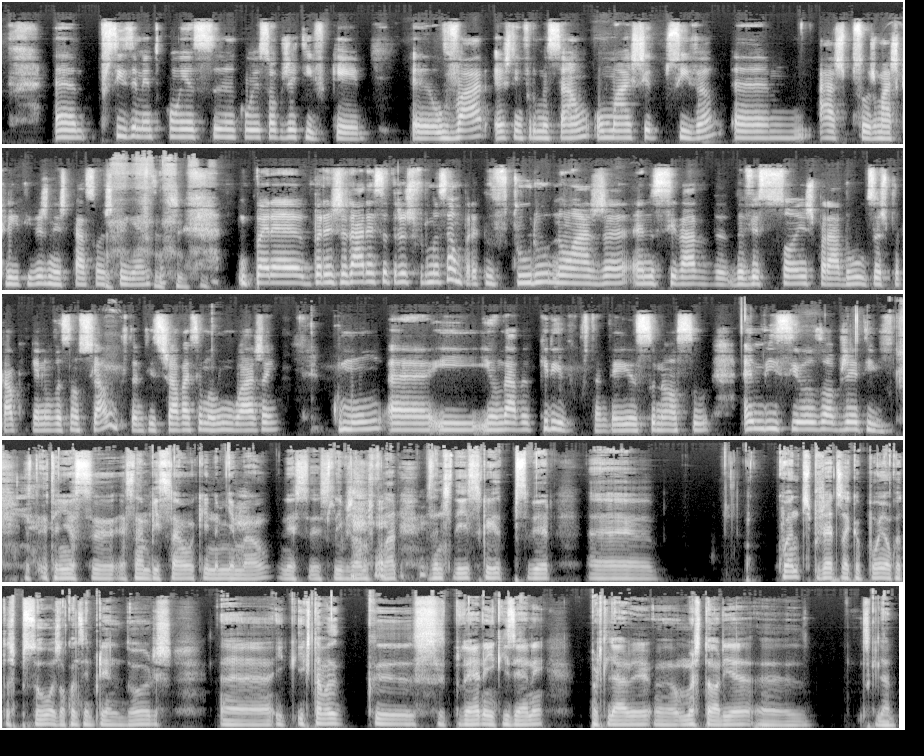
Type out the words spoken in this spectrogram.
uh, precisamente com esse, com esse objetivo que é Uh, levar esta informação o mais cedo possível um, às pessoas mais criativas, neste caso são as crianças, para, para gerar essa transformação, para que de futuro não haja a necessidade de, de haver sessões para adultos a explicar o que é inovação social e, portanto, isso já vai ser uma linguagem comum uh, e, e um dado adquirido. Portanto, é esse o nosso ambicioso objetivo. Eu tenho esse, essa ambição aqui na minha mão, nesse livro já vamos falar, mas antes disso queria perceber uh, quantos projetos é que apoiam, quantas pessoas ou quantos empreendedores uh, e, e gostava que, se puderem e quiserem, partilhar uh, uma história, uh, se calhar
